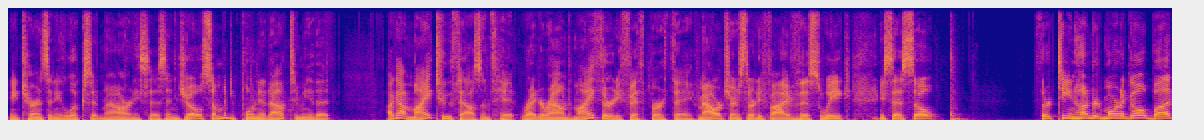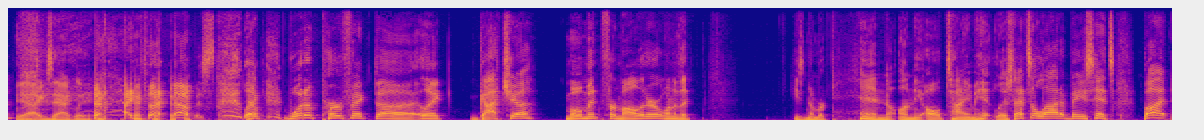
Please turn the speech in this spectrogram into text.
and he turns and he looks at Mauer and he says, "And Joe, somebody pointed out to me that I got my 2000th hit right around my 35th birthday. Mauer turns 35 this week. He says, so." 1300 more to go, bud. yeah, exactly. I thought that was like what a perfect uh like gotcha moment for Molitor. One of the he's number 10 on the all-time hit list. That's a lot of base hits, but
